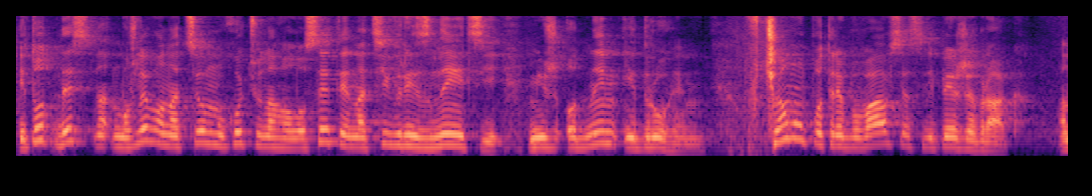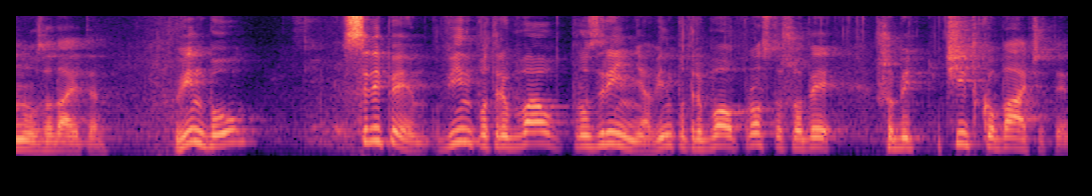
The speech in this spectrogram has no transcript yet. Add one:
І тут десь, можливо, на цьому хочу наголосити на цій різниці між одним і другим. В чому потребувався сліпий жебрак? Ану, згадайте. Він був сліпим. Він потребував прозріння, він потребував просто, щоб, щоб чітко бачити.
